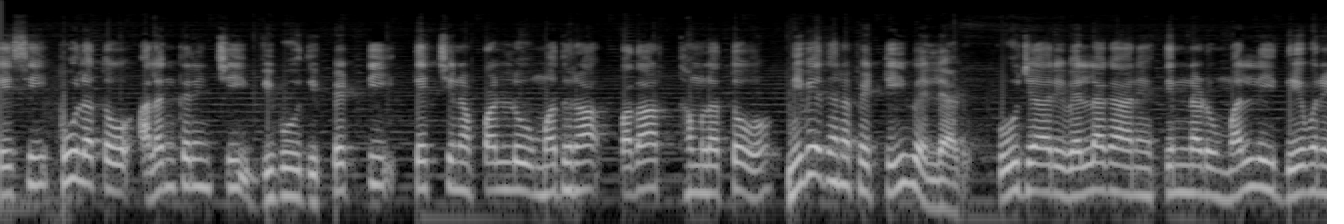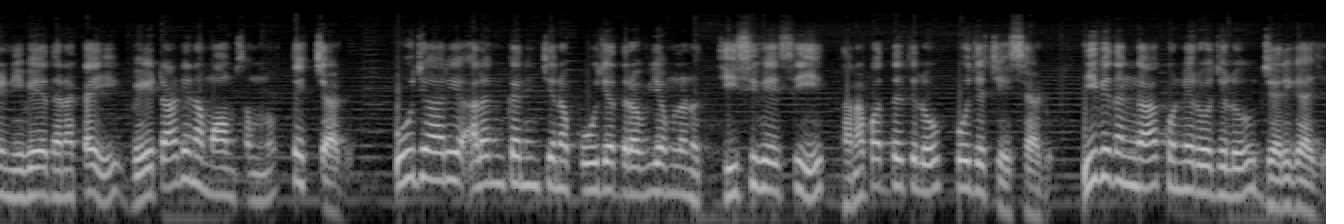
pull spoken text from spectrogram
చేసి పూలతో అలంకరించి విభూది పెట్టి తెచ్చిన పళ్ళు మధుర పదార్థములతో నివేదన పెట్టి వెళ్ళాడు. పూజారి వెళ్ళగానే తిన్నడు మళ్ళీ దేవుని నివేదనకై వేటాడిన మాంసంను తెచ్చాడు. పూజారి అలంకరించిన పూజ ద్రవ్యములను తీసివేసి తన పద్ధతిలో పూజ చేశాడు. ఈ విధంగా కొన్ని రోజులు జరిగాయి.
